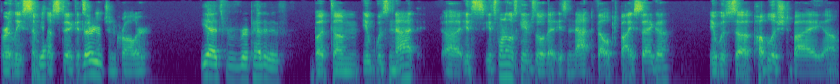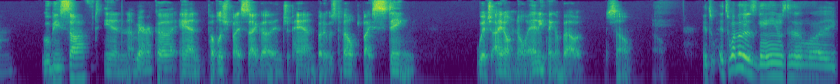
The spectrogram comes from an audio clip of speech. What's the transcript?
or at least simplistic it's Very- a dungeon crawler yeah, it's repetitive. but um, it was not. Uh, it's it's one of those games though that is not developed by Sega. It was uh, published by um, Ubisoft in America and published by Sega in Japan, but it was developed by Sting, which I don't know anything about. So It's it's one of those games that like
